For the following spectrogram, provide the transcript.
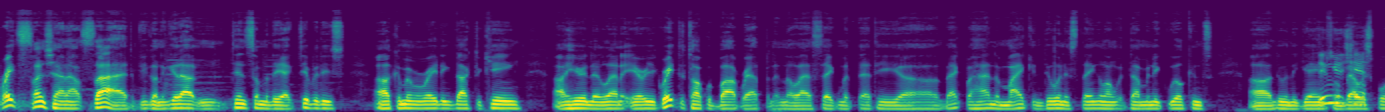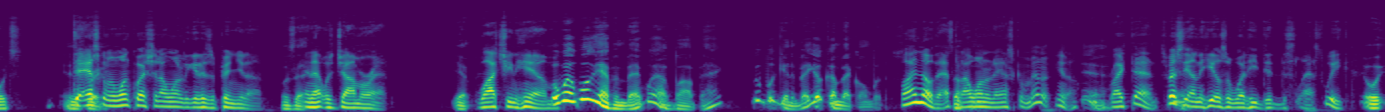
Great sunshine outside if you're going to get out and attend some of the activities uh, commemorating Dr. King uh, here in the Atlanta area. Great to talk with Bob Rathbun in the last segment that he uh, back behind the mic and doing his thing along with Dominique Wilkins uh, doing the games Didn't on chance Sports. To was ask great. him one question I wanted to get his opinion on, was that? and that was Ja Morant. Yep. Watching him. Well, we'll, we'll have him back. We'll have Bob back. We'll, we'll get him back. He'll come back on with us. Well, I know that, but I wanted to ask him a minute, you know, Yeah. right then, especially on the heels of what he did this last week. Oh, it-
